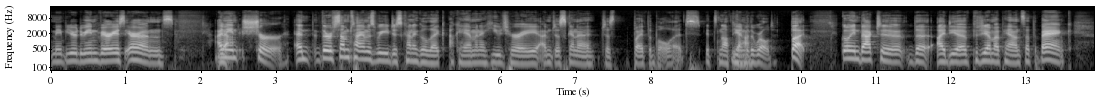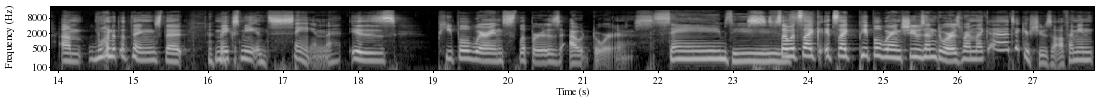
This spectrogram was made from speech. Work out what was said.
maybe you're doing various errands. I Yeah. mean, sure. And there are some times where you just kind of go like, okay, I'm in a huge hurry. I'm just going to just bite the bullet. It's not the end of the world. But going back to the idea of pajama pants at the bank, um, one of the things that makes me insane is people wearing slippers outdoors. Same So it's like it's like people wearing shoes indoors where I'm like, eh, take your shoes off. I mean,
